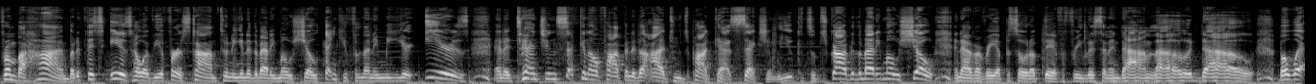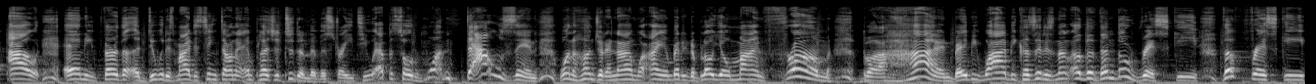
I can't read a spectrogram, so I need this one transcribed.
from behind. But if this is, however, your first time tuning into the Matty Mo Show, thank you for lending me your ears and attention. Second off, hop into the iTunes podcast section where you can subscribe to the Matty Mo Show and have every episode up there for free listening download. No. But without any further ado, it is my distinct honor and pleasure to deliver straight to you episode 1109, where I am ready to blow your mind from behind, baby. Why? Because it is none other than the risky, the frisky,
